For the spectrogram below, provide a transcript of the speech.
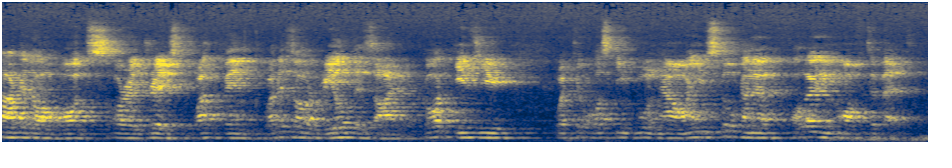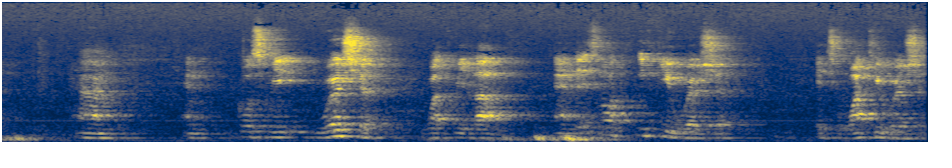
target our hearts are addressed, what then? What is our real desire? God gives you what you're asking for now. Are you still going to follow Him after that? Um, and of course, we worship what we love. And it's not if you worship, it's what you worship.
